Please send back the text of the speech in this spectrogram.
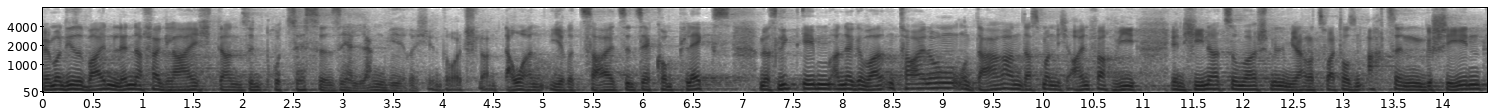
Wenn man diese beiden Länder vergleicht, dann sind Prozesse sehr langwierig in Deutschland, dauern ihre Zeit, sind sehr komplex. Und das liegt eben an der Gewaltenteilung und daran, dass man nicht einfach wie in China zum Beispiel im Jahre 2018 geschehen,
